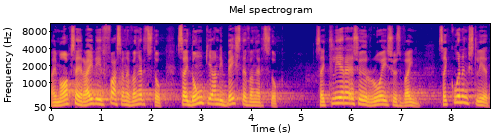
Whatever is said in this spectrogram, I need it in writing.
Hy maak sy rydier vas aan 'n wingerdstok, sy donkie aan die beste wingerdstok. Sy klere is so rooi soos wyn, sy koningskleed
